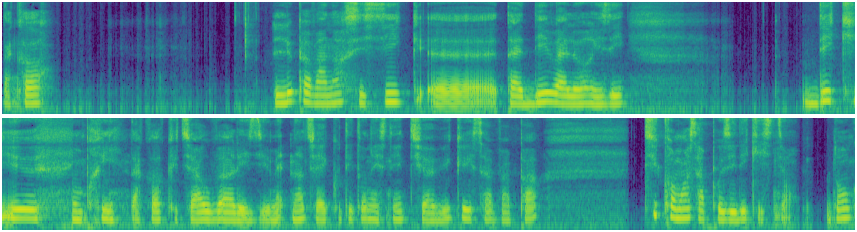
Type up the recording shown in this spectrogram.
D'accord? Le pervers narcissique euh, t'a dévalorisé dès que compris, d'accord, que tu as ouvert les yeux. Maintenant, tu as écouté ton instinct, tu as vu que ça va pas. Tu commences à poser des questions. Donc,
